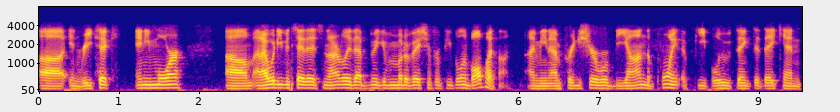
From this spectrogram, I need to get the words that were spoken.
uh, in retic anymore. Um, and I would even say that it's not really that big of a motivation for people in ball python. I mean, I'm pretty sure we're beyond the point of people who think that they can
